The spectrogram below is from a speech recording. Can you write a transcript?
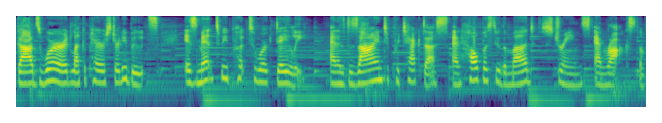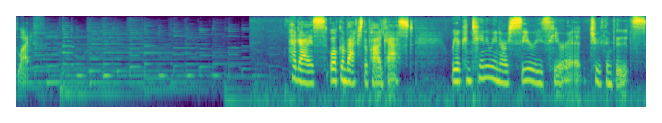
God's Word, like a pair of sturdy boots, is meant to be put to work daily and is designed to protect us and help us through the mud, streams, and rocks of life. Hi, guys. Welcome back to the podcast. We are continuing our series here at Truth in Boots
